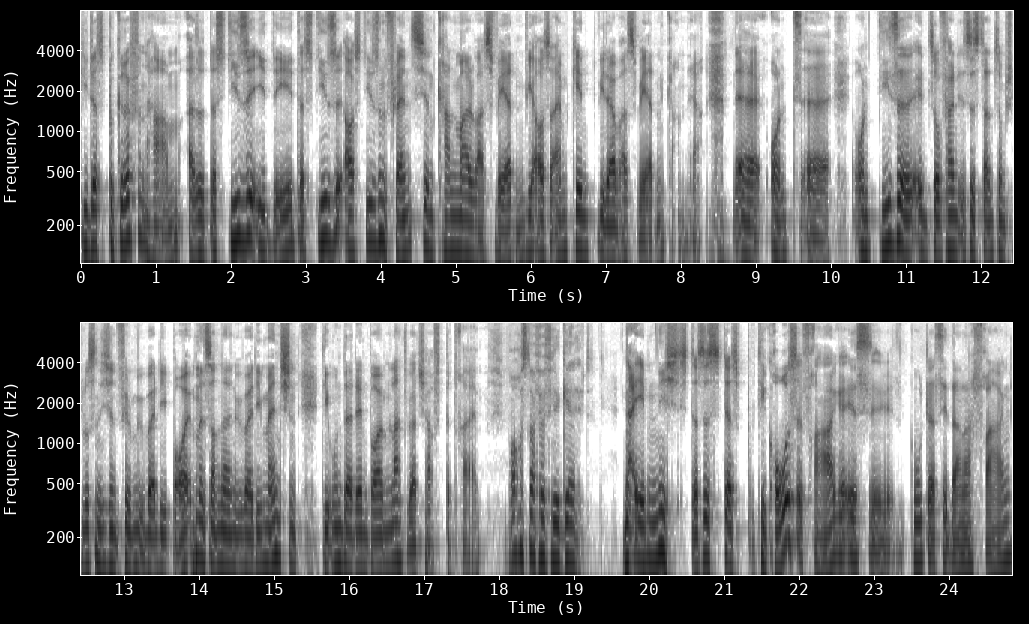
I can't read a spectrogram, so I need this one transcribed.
die das begriffen haben. Also, dass diese Idee, dass diese, aus diesen Pflänzchen kann mal was werden, wie aus einem Kind wieder was werden kann. Ja. Äh, und, äh, und diese, insofern ist es dann zum Schluss nicht ein Film über die Bäume, sondern über die Menschen, die unter den Bäumen Landwirtschaft betreiben. Braucht es dafür viel Geld? Na eben nicht. Das ist das, die große Frage ist, äh, gut, dass Sie danach fragen,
